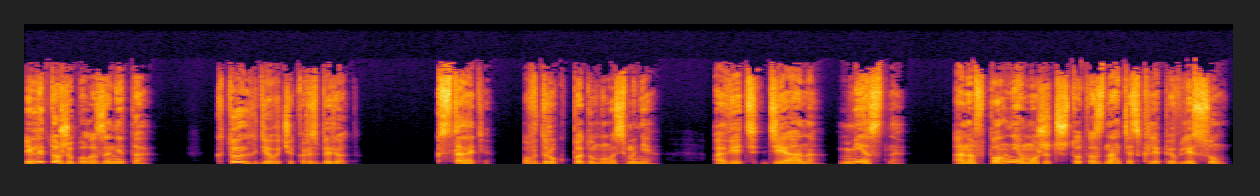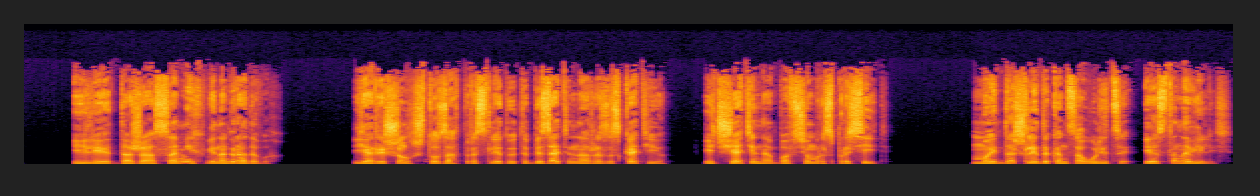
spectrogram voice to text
или тоже была занята? Кто их девочек разберет? Кстати, вдруг подумалось мне, а ведь Диана местная, Она вполне может что-то знать о склепе в лесу. Или даже о самих Виноградовых. Я решил, что завтра следует обязательно разыскать ее и тщательно обо всем расспросить. Мы дошли до конца улицы и остановились.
